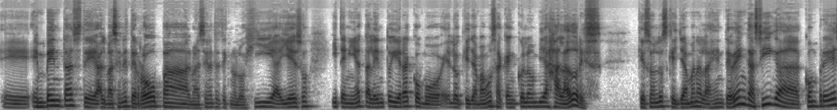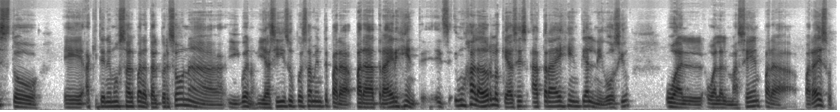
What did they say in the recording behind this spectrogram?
eh, en ventas de almacenes de ropa, almacenes de tecnología y eso, y tenía talento y era como eh, lo que llamamos acá en Colombia jaladores, que son los que llaman a la gente, venga, siga, compre esto, eh, aquí tenemos sal para tal persona, y bueno, y así supuestamente para, para atraer gente. Es, un jalador lo que hace es atraer gente al negocio o al, o al almacén para, para eso.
